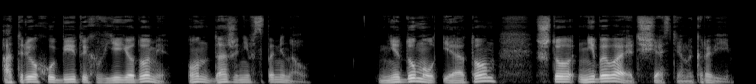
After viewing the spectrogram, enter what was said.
О трех убитых в ее доме он даже не вспоминал. Не думал и о том, что не бывает счастья на крови.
